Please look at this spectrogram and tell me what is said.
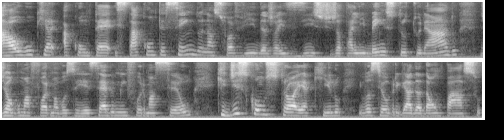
algo que aconte está acontecendo na sua vida, já existe, já está ali bem estruturado, de alguma forma você recebe uma informação que desconstrói aquilo e você é obrigado a dar um passo,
